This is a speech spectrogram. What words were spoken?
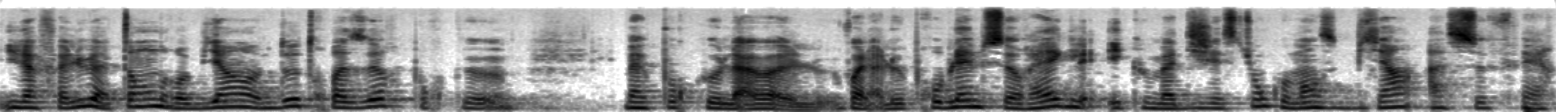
il a fallu attendre bien deux trois heures pour que ben pour que la, voilà le problème se règle et que ma digestion commence bien à se faire.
